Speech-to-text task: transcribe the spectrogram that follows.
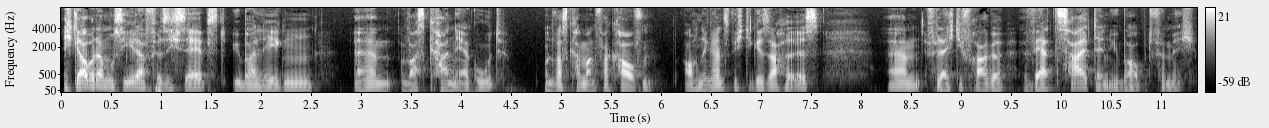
Ich glaube, da muss jeder für sich selbst überlegen, ähm, was kann er gut und was kann man verkaufen. Auch eine ganz wichtige Sache ist, ähm, vielleicht die Frage, wer zahlt denn überhaupt für mich?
